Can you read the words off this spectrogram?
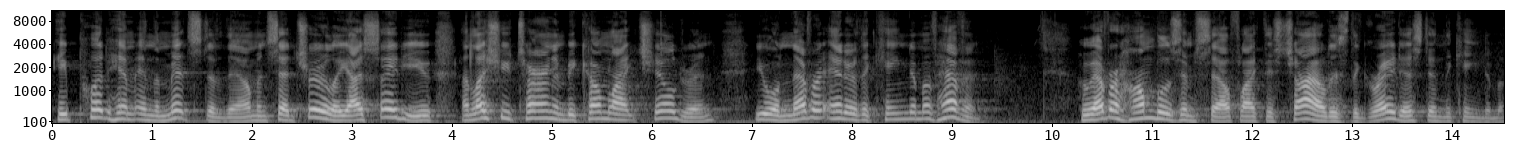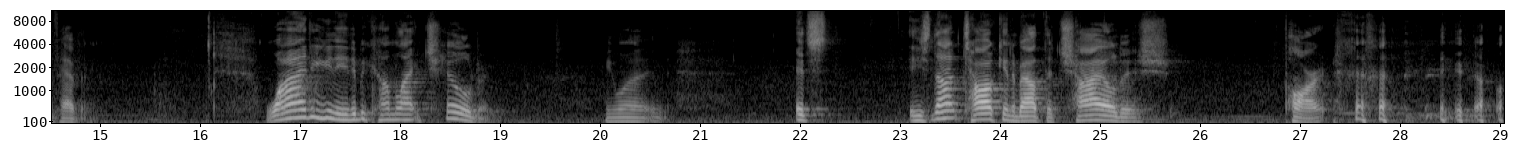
he put him in the midst of them and said, Truly, I say to you, unless you turn and become like children, you will never enter the kingdom of heaven. Whoever humbles himself like this child is the greatest in the kingdom of heaven. Why do you need to become like children? You want it's he's not talking about the childish part. you know?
